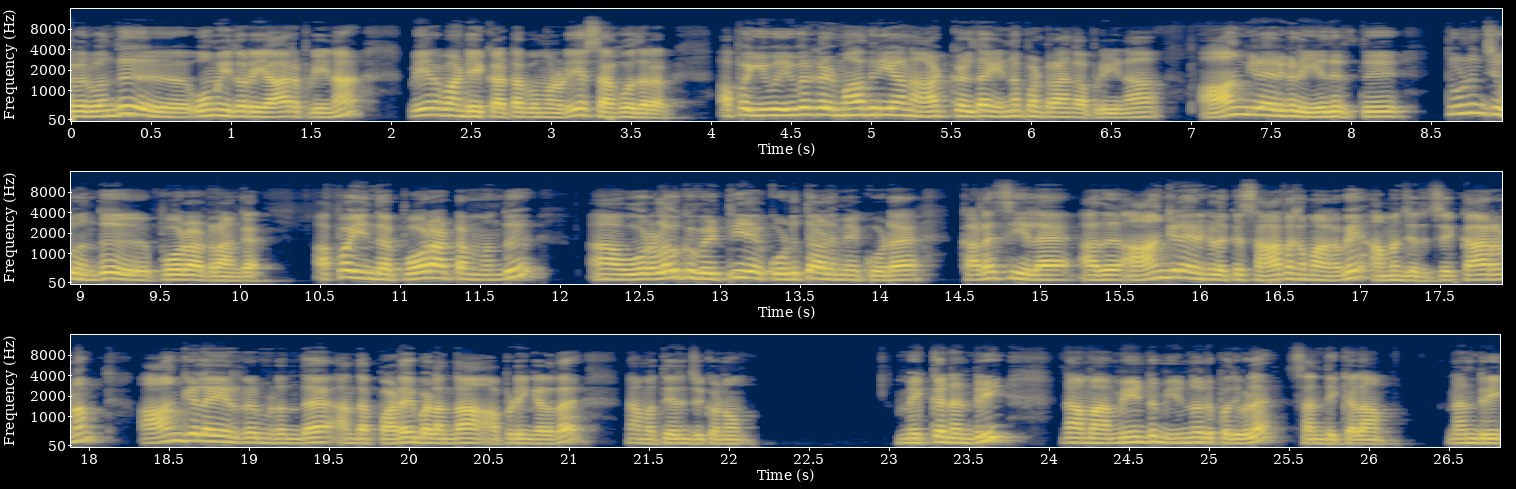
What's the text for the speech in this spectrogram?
இவர் வந்து ஊமைத்துறை யார் அப்படின்னா வீரபாண்டிய கட்டபொம்மனுடைய சகோதரர். அப்போ இவ இவர்கள் மாதிரியான ஆட்கள் தான் என்ன பண்ணுறாங்க அப்படின்னா ஆங்கிலேயர்களை எதிர்த்து துணிஞ்சு வந்து போராடுறாங்க. அப்போ இந்த போராட்டம் வந்து ஓரளவுக்கு வெற்றியை கொடுத்தாலுமே கூட கடைசியில் அது ஆங்கிலேயர்களுக்கு சாதகமாகவே அமைஞ்சிருச்சு. காரணம் ஆங்கிலேயரிடமிருந்த அந்த படைபலம் தான் அப்படிங்கிறத நாம் தெரிஞ்சுக்கணும். மிக்க நன்றி. நாம் மீண்டும் இன்னொரு பதிவில் சந்திக்கலாம். நன்றி.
